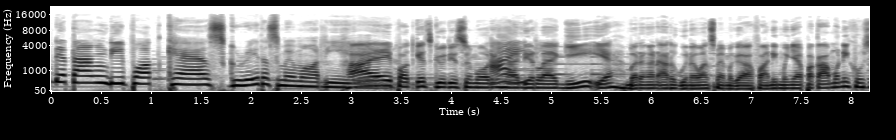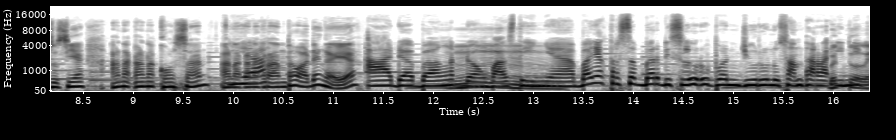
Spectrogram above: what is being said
Selamat datang di podcast Greatest Memory. Hai podcast Goodies Memory Hai. hadir lagi ya barengan Aru Gunawan sama Mega Avandi menyapa kamu nih khususnya anak-anak kosan, anak-anak Iya. rantau ada nggak ya? Ada banget dong Hmm. pastinya. Banyak tersebar di seluruh penjuru Nusantara ini Betul ya.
